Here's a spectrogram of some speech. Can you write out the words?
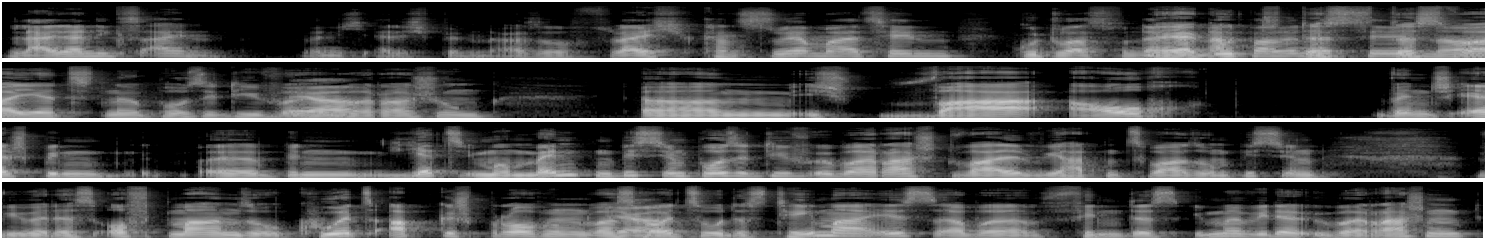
leider nichts ein, wenn ich ehrlich bin. Also vielleicht kannst du ja mal erzählen. Gut, du hast von deiner naja, gut, Nachbarin das, erzählt. Das? Ne? war jetzt eine positive ja. Überraschung. Ähm, ich war auch, wenn ich ehrlich bin, äh, bin jetzt im Moment ein bisschen positiv überrascht, weil wir hatten zwar so ein bisschen wie wir das oft machen, so kurz abgesprochen, was ja. heute so das Thema ist, aber finde es immer wieder überraschend,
